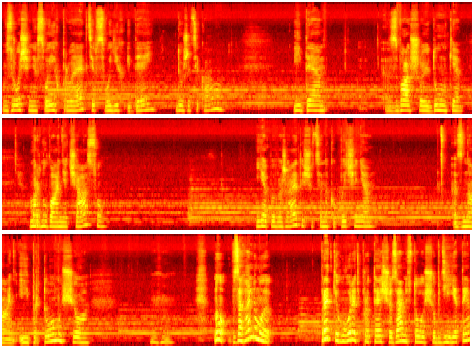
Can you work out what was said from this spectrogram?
Взрощення своїх проєктів, своїх ідей. Дуже цікаво. Йде з вашої думки марнування часу. Як ви вважаєте, що це накопичення знань? І при тому, що Мгм. ну, в загальному предки говорять про те, що замість того, щоб діяти,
